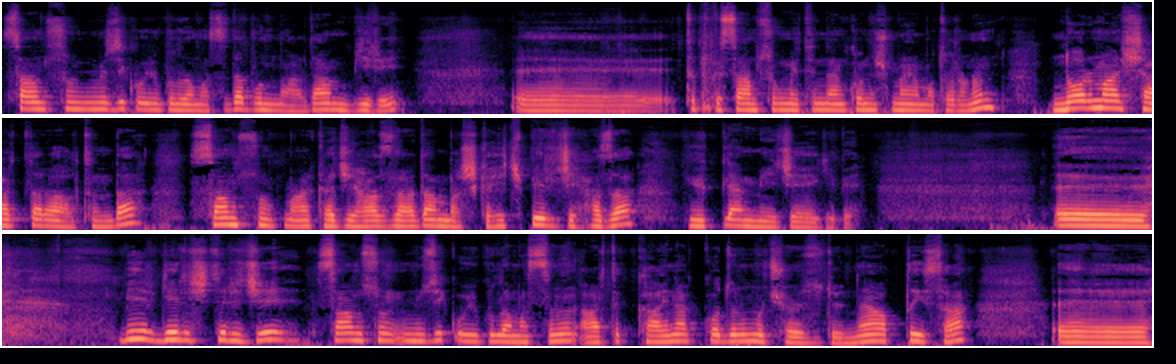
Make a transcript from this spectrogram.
Samsung Müzik uygulaması da bunlardan biri. Ee, tıpkı Samsung Metin'den konuşmaya motorunun normal şartlar altında Samsung marka cihazlardan başka hiçbir cihaza yüklenmeyeceği gibi. Ee, bir geliştirici Samsung müzik uygulamasının artık kaynak kodunu mu çözdü ne yaptıysa ee,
